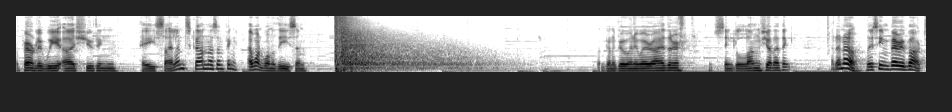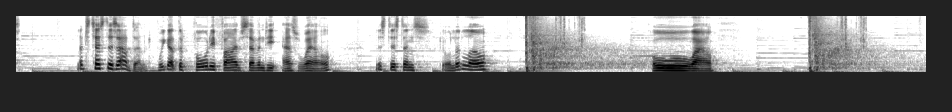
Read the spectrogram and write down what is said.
Apparently we are shooting a silence gun or something. I want one of these then. Gonna go anywhere either. Single long shot, I think. I don't know. They seem very bugged. Let's test this out then. We got the 4570 as well. This distance, go a little low. Oh, wow.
